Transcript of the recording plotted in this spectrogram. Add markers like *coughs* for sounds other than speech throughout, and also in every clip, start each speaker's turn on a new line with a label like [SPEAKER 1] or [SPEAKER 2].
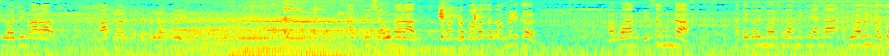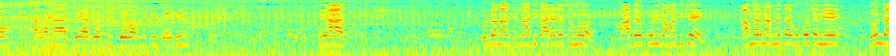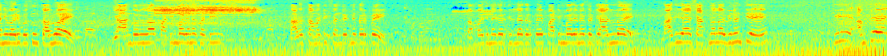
[SPEAKER 1] शिवाजी महाराज महात्मा ज्योतिबा फुले आज श्री शाहू महाराज डॉक्टर बाबासाहेब आंबेडकर भगवान बिरसा मुंडा आद्यकवी महर्षी वाल्मिकी यांना अभिवादन करतो. सर्वांना जय आदिवासी जय वाल्मिकी जय भीम. मी आज बुलढाणा जिल्हाधिकारी समोर महादेव कोळी जमातीचे आमरण अन्नत्याग उपोषण हे दोन जानेवारीपासून चालू आहे. या आंदोलनाला पाठिंबा देण्यासाठी धाडस सामाजिक संघटनेतर्फे संभाजीनगर जिल्ह्यातर्फे पाठिंबा देण्यासाठी आलेलो आहे. माझी या शासनाला विनंती आहे की आमचे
